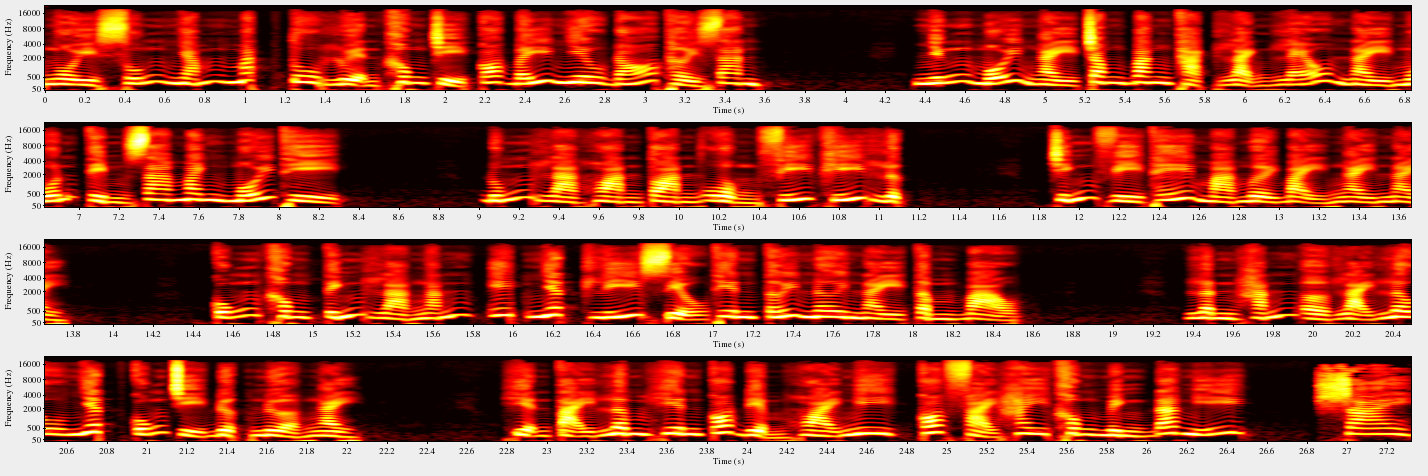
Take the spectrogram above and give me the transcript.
Ngồi xuống nhắm mắt tu luyện không chỉ có bấy nhiêu đó thời gian. Những mỗi ngày trong băng thạch lạnh lẽo này muốn tìm ra manh mối thì đúng là hoàn toàn uổng phí khí lực. Chính vì thế mà 17 ngày này cũng không tính là ngắn, ít nhất Lý Diệu Thiên tới nơi này tầm bảo. Lần hắn ở lại lâu nhất cũng chỉ được nửa ngày. Hiện tại Lâm Hiên có điểm hoài nghi có phải hay không mình đã nghĩ sai.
